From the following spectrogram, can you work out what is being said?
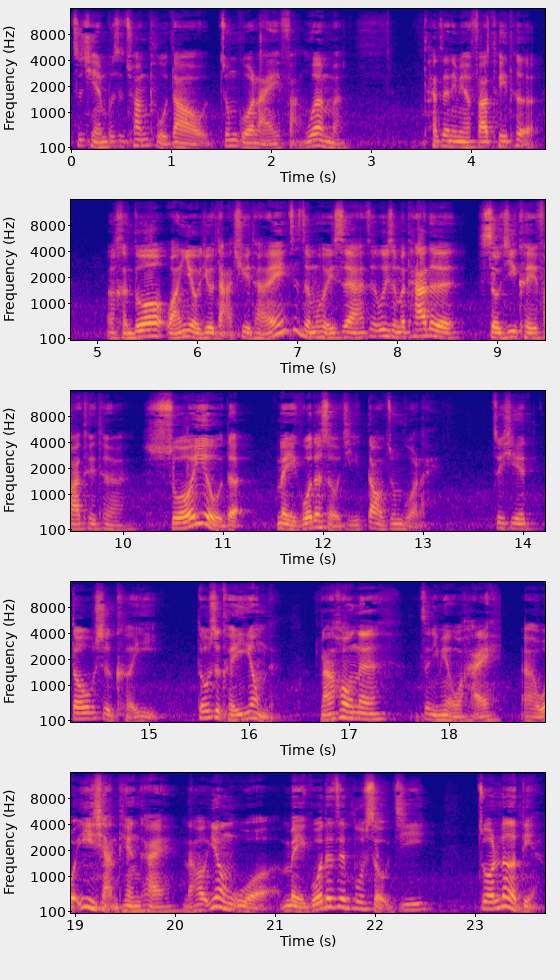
之前不是川普到中国来访问吗？他在那边发推特，呃，很多网友就打趣他，哎，这怎么回事啊？这为什么他的手机可以发推特啊？所有的美国的手机到中国来，这些都是可以，都是可以用的。然后呢，这里面我还。啊，我异想天开，然后用我美国的这部手机做热点，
